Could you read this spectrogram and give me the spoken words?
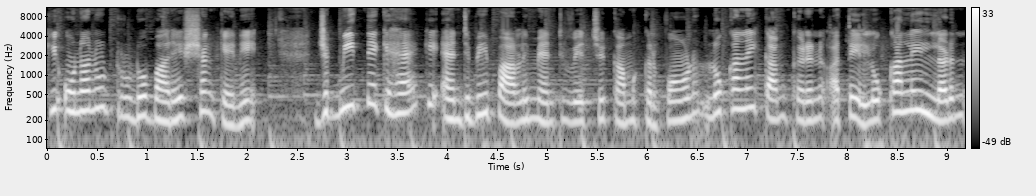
ਕਿ ਉਹਨਾਂ ਨੂੰ ਟਰੂਡੋ ਬਾਰੇ ਸ਼ੰਕੇ ਨੇ। ਜਗਮੀਤ ਨੇ ਕਿਹਾ ਹੈ ਕਿ ਐਨਡੀਪੀ ਪਾਰਲੀਮੈਂਟ ਵਿੱਚ ਕੰਮ ਕਰਵਾਉਣ, ਲੋਕਾਂ ਲਈ ਕੰਮ ਕਰਨ ਅਤੇ ਲੋਕਾਂ ਲਈ ਲੜਨ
